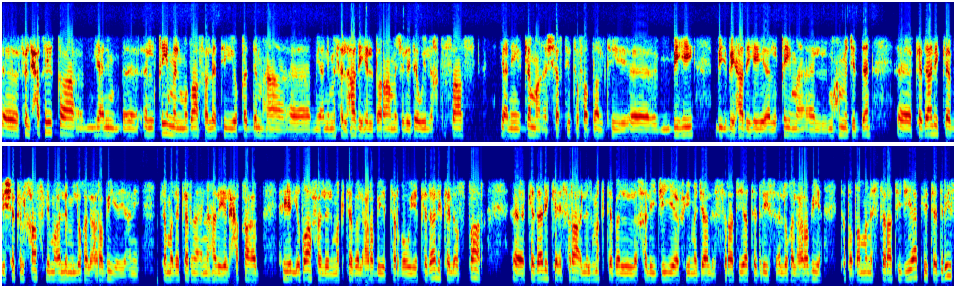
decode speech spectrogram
آه، في الحقيقة يعني آه، القيمة المضافة التي يقدمها يعني مثل هذه البرامج لذوي الاختصاص يعني كما أشرت تفضلت به بهذه القيمة المهمة جدا. آه، كذلك بشكل خاص لمعلم اللغة العربية. يعني كما ذكرنا أن هذه الحقائب هي إضافة للمكتبة العربية التربوية. كذلك الإصدار آه، كذلك اثراء للمكتبة الخليجية في مجال استراتيجيات تدريس اللغة العربية. تتضمن استراتيجيات لتدريس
